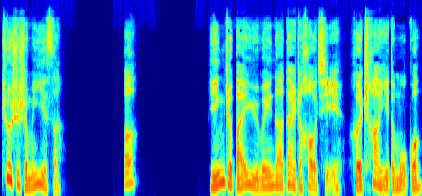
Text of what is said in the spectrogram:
这是什么意思？啊！迎着白雨薇那带着好奇和诧异的目光，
